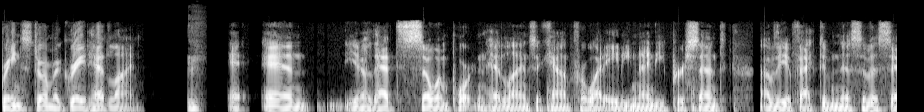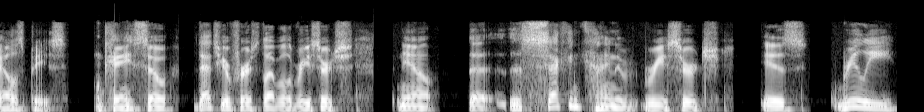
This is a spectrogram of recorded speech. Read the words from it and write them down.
brainstorm a great headline mm. and you know that's so important headlines account for what 80 90% of the effectiveness of a sales piece. Okay, so that's your first level of research. Now, the the second kind of research is really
